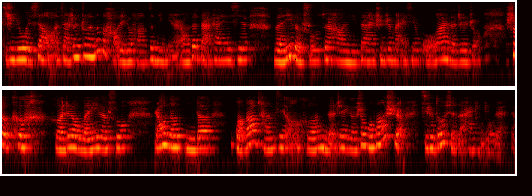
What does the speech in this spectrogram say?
其实尤为向往。假设你住在那么好的一个房子里面，然后再打开一些文艺的书，最好你再甚至买一些国外的这种社科 和这种文艺的书，然后呢，你的。广告场景和你的这个生活方式，其实都选择还挺多元的。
